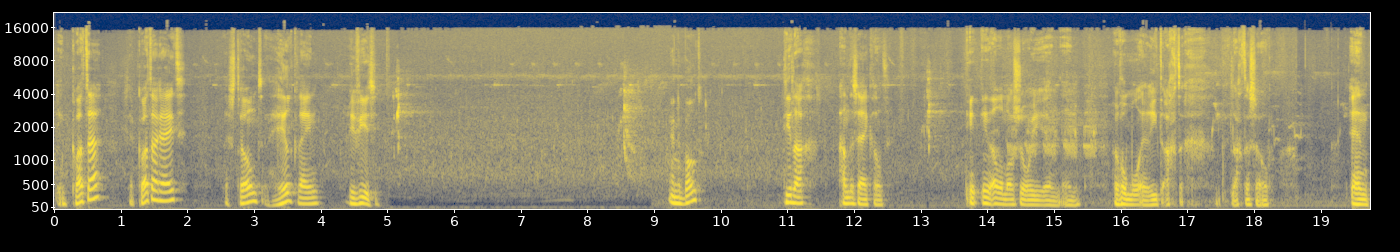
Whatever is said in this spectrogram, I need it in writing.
In Quatta, als je naar Quatta rijdt... daar stroomt een heel klein riviertje. En de boot? Die lag aan de zijkant. In, in allemaal zooi en, en rommel en rietachtig. Het lag er zo. En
